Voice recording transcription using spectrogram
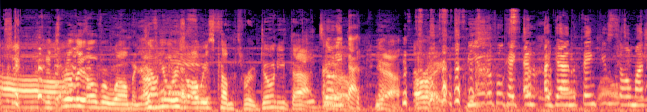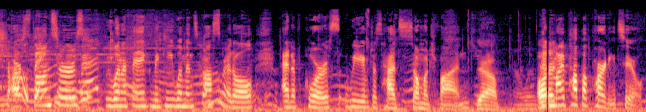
It's oh. really overwhelming. Our viewers always come through. Don't eat that. Don't eat that. Yeah. All right. Beautiful cake. And again, thank you so much to our sponsors. We want to thank Magee Women's Hospital. And of course, we've just had so much fun. Yeah. All And right. my pop up party, too.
